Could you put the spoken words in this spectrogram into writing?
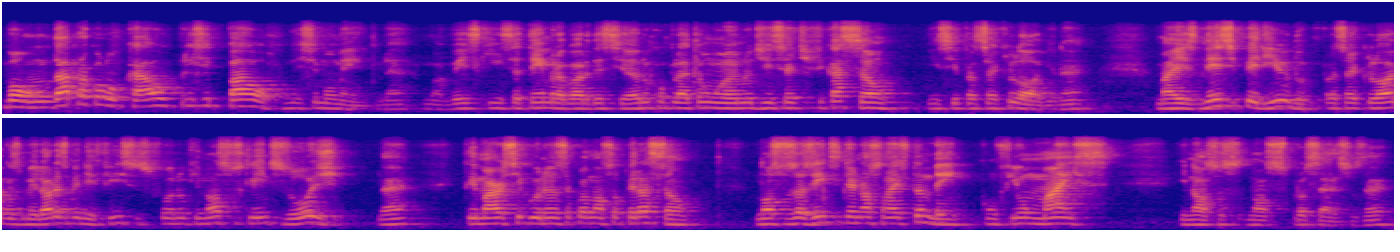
Bom, não dá para colocar o principal nesse momento, né? Uma vez que em setembro agora desse ano completa um ano de certificação em si para a Cerclog, né? Mas nesse período, para a Cerclog, os melhores benefícios foram que nossos clientes hoje, né, tem maior segurança com a nossa operação. Nossos agentes internacionais também confiam mais em nossos, nossos processos, né?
